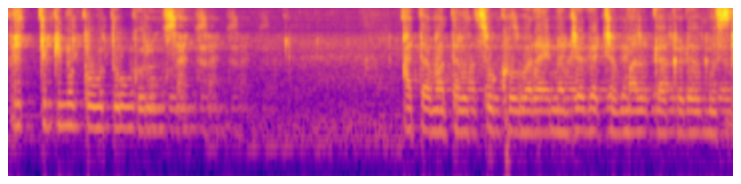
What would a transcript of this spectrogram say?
प्रत्येकीनं कौतुक करून सांग आता मात्र चोखोबर आहे ना जगाच्या मालकाकडे मस्त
